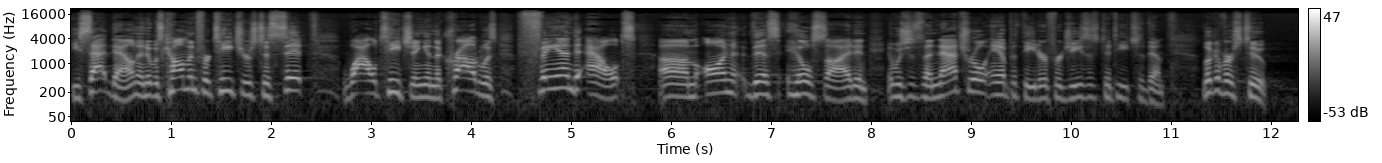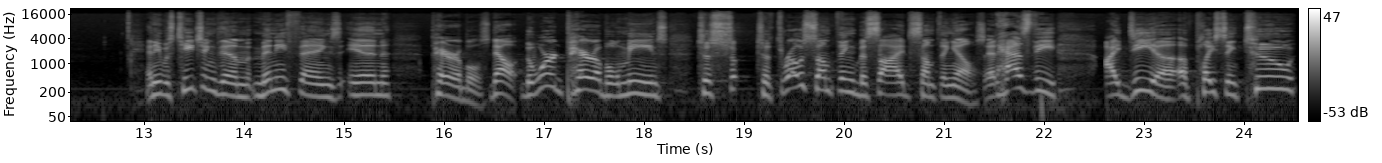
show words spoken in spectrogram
he sat down. And it was common for teachers to sit while teaching, and the crowd was fanned out um, on this hillside. And it was just a natural amphitheater for Jesus to teach to them. Look at verse 2. And he was teaching them many things in parables. Now, the word parable means to, to throw something beside something else. It has the idea of placing two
